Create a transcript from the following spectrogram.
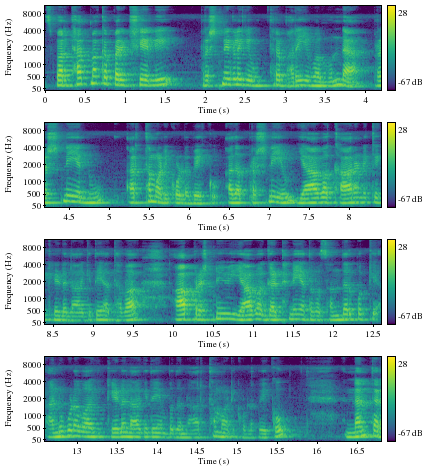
ಸ್ಪರ್ಧಾತ್ಮಕ ಪರೀಕ್ಷೆಯಲ್ಲಿ ಪ್ರಶ್ನೆಗಳಿಗೆ ಉತ್ತರ ಬರೆಯುವ ಮುನ್ನ ಪ್ರಶ್ನೆಯನ್ನು ಅರ್ಥ ಮಾಡಿಕೊಳ್ಳಬೇಕು. ಅದರ ಪ್ರಶ್ನೆಯು ಯಾವ ಕಾರಣಕ್ಕೆ ಕೇಳಲಾಗಿದೆ ಅಥವಾ ಆ ಪ್ರಶ್ನೆಯು ಯಾವ ಘಟನೆ ಅಥವಾ ಸಂದರ್ಭಕ್ಕೆ ಅನುಗುಣವಾಗಿ ಕೇಳಲಾಗಿದೆ ಎಂಬುದನ್ನು ಅರ್ಥ ಮಾಡಿಕೊಳ್ಳಬೇಕು. ನಂತರ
